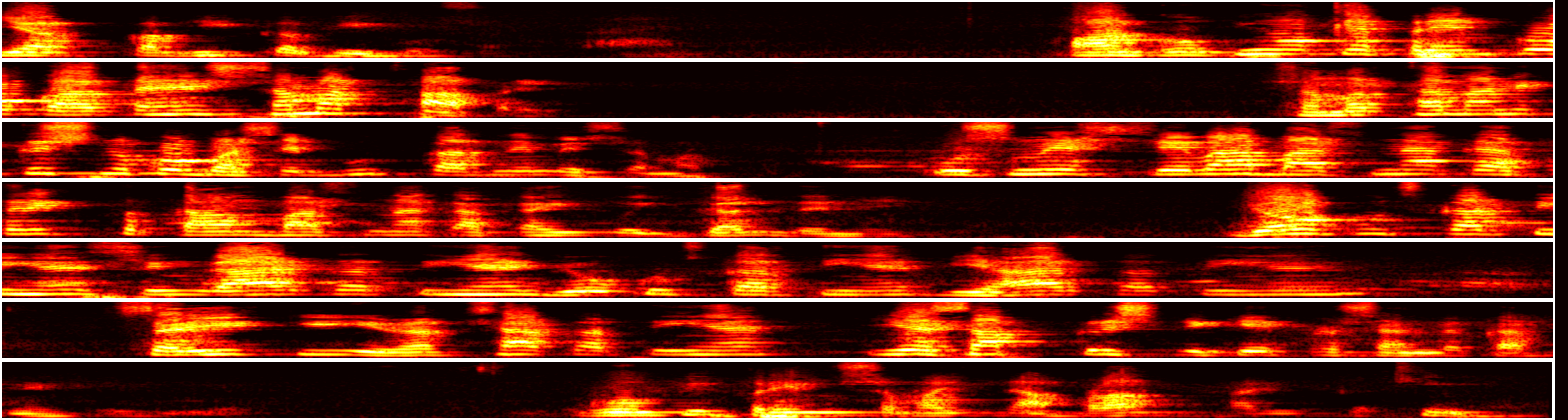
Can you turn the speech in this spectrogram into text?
यह कभी कभी हो सकता है। और गोपियों के प्रेम को कहते हैं समर्था प्रेम। समर्था माने कृष्ण को वशीभूत करने में समर्थ। उसमें सेवा वासना का अतिरिक्त काम वासना का कहीं कोई गंध नहीं। जो कुछ करती हैं, श्रृंगार करती हैं, जो कुछ करती हैं बिहार करती हैं, शरीर की रक्षा करती हैं ये सब कृष्ण के प्रसन्न करने के लिए। गोपी प्रेम समझना बड़ा भारी कठिन है।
